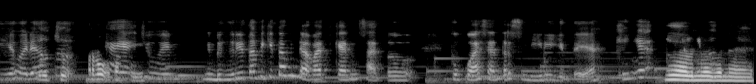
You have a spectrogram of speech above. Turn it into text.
Iya, padahal Lucu. tuh Peru, kayak pasti. cuman ngedengerin tapi kita mendapatkan satu kepuasan tersendiri gitu ya. Kayaknya Iya benar-benar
